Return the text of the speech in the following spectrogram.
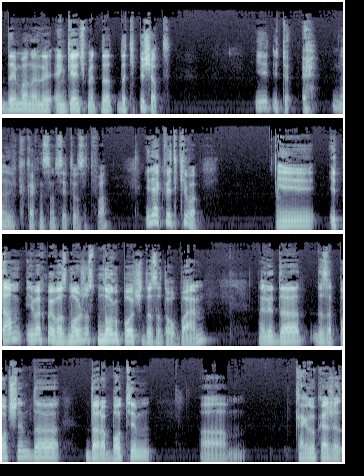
да има нали, engagement, да, да ти пишат. И, и той, е, нали, как не съм сетил за това. И някакви такива. И, и там имахме възможност много повече да задълбаем, нали, да, да започнем да, да работим, а, как да кажа,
